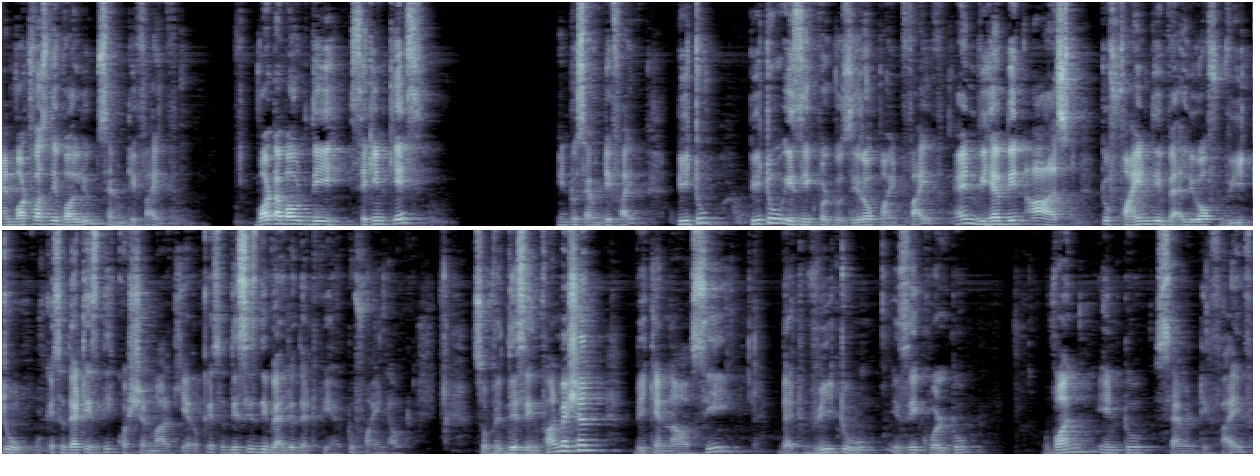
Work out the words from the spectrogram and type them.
And what was the volume? 75 what about the second case? Into 75 p2 p2 is equal to 0.5 and we have been asked to find the value of v2 okay so that is the question mark here. Okay so this is the value that we have to find out. So with this information we can now see that V2 is equal to 1 into 75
